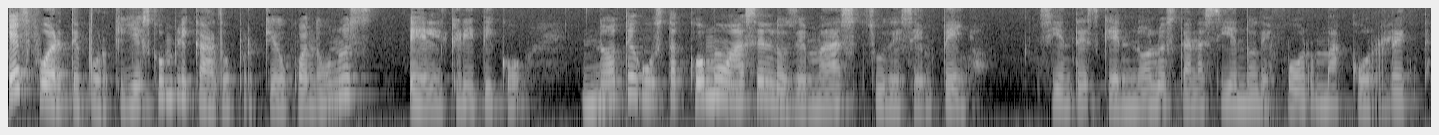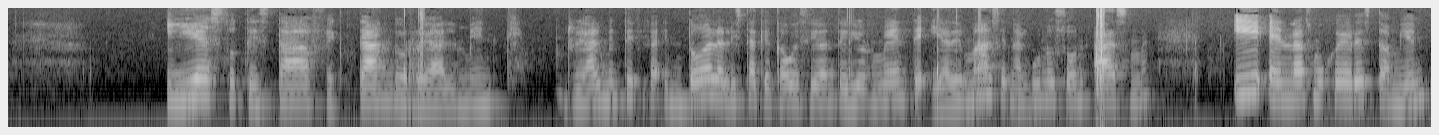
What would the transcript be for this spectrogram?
es fuerte porque y es complicado porque cuando uno es el crítico no te gusta cómo hacen los demás su desempeño. Sientes que no lo están haciendo de forma correcta. Y esto te está afectando realmente. Realmente en toda la lista que acabo de decir anteriormente y además en algunos son asma y en las mujeres también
